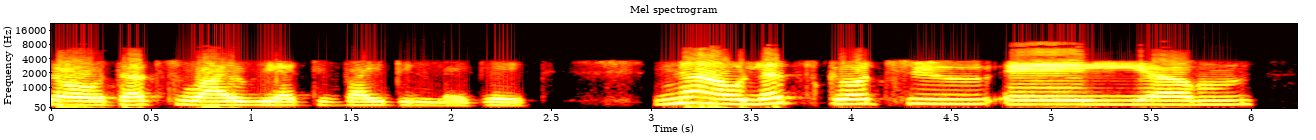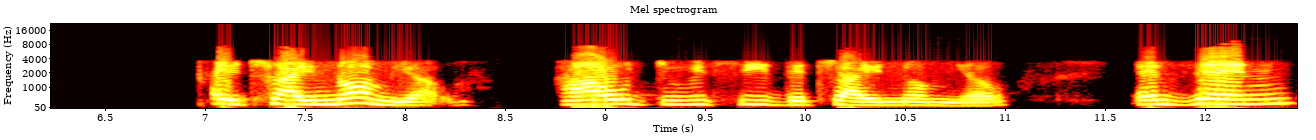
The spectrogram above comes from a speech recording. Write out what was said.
So that's why we are dividing like that. Now, let's go to a, um, a trinomial. How do we see the trinomial? And then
